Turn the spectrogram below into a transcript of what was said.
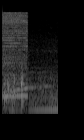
you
